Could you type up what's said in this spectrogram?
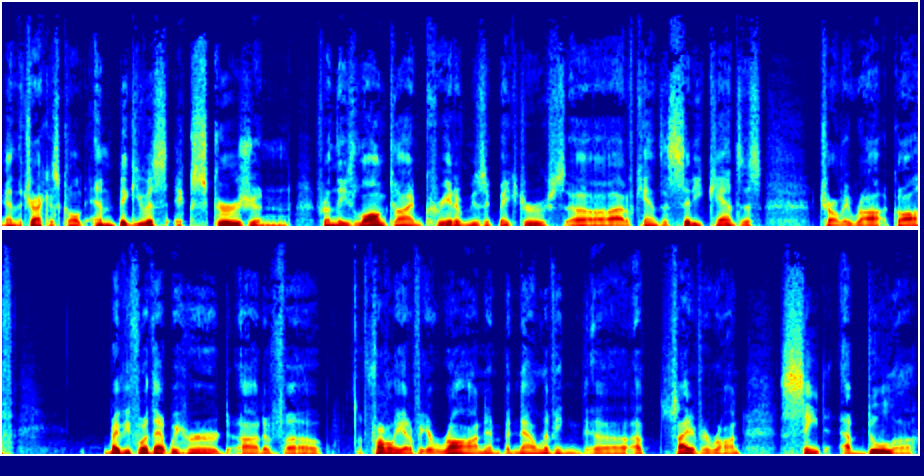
And the track is called Ambiguous Excursion from these longtime creative music makers uh, out of Kansas City, Kansas, Charlie Goff. Right before that, we heard out of uh, formerly out of Iran, but now living uh, outside of Iran, Saint Abdullah,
